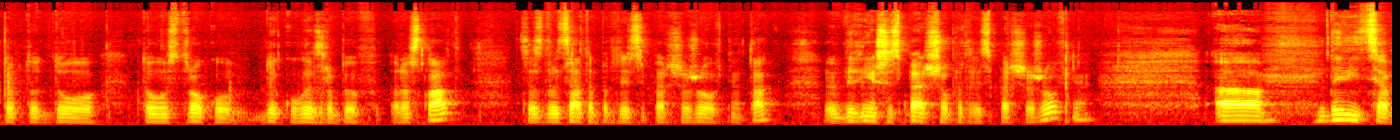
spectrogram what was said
Тобто до того строку, до якого я зробив розклад. Це з 20 по 31 жовтня, так? Вірніше, з 1 по 31 жовтня. Е, дивіться,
